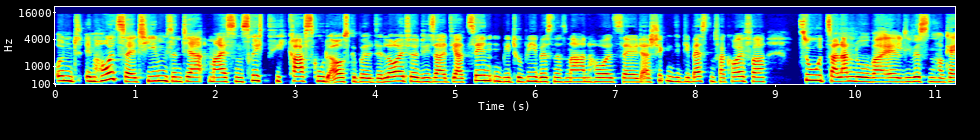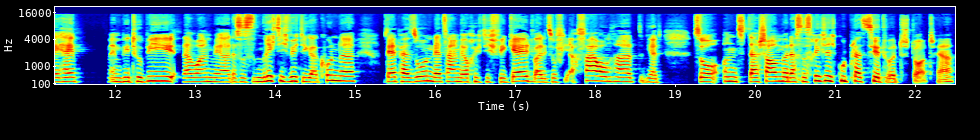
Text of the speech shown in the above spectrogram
Und im Wholesale-Team sind ja meistens richtig krass gut ausgebildete Leute, die seit Jahrzehnten B2B-Business machen, Wholesale. Da schicken die die besten Verkäufer zu Zalando, weil die wissen, okay, hey, im B2B, da wollen wir, das ist ein richtig wichtiger Kunde. Der Person, der zahlen wir auch richtig viel Geld, weil die so viel Erfahrung hat. Die hat so, und da schauen wir, dass es richtig gut platziert wird dort, ja.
